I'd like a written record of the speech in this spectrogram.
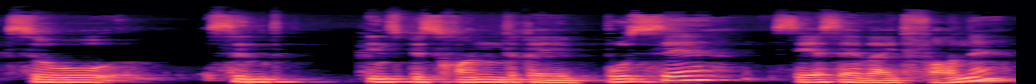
So sind insbesondere Busse sehr, sehr weit vorne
